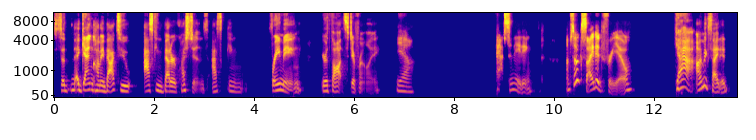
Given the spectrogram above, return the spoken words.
So again, coming back to asking better questions, asking, framing your thoughts differently. Yeah. Fascinating. I'm so excited for you. Yeah, I'm excited.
